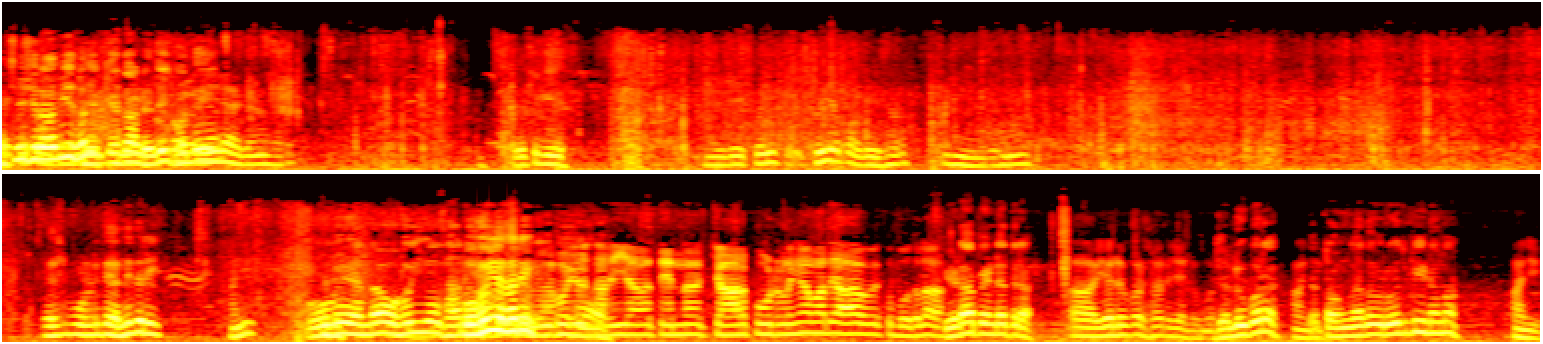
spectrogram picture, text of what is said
ਅੱਛੀ ਸ਼ਰਾਬ ਹੀ ਹੈ ਠੇਕੇ ਤੁਹਾਡੇ ਲਈ ਖੋਲੇ ਲੈ ਗਿਆ ਸਰ। ਇਹ ਤੇ ਕੀ? ਆ? ਜੀ ਕੋਈ ਕੋਈ ਆ ਪਾ ਗਈ ਸਰ। ਹੂੰ ਇਸ ਬੋਲੀ ਤੇ ਨਹੀਂ ਤੇਰੀ? ਹਾਂਜੀ। ਉਹ ਵੀ ਕਹਿੰਦਾ ਉਹੀ ਆ ਸਾਰੇ। ਉਹੀ ਆ ਸਾਰੀ? ਸਾਰੀ ਆ ਤਿੰਨ ਚਾਰ ਪੋਟਲੀਆਂ ਵਾ ਤੇ ਆ ਇੱਕ ਬੋਤਲ ਆ। ਕਿਹੜਾ ਪਿੰਡ ਹੈ ਤੇਰਾ? ਆ ਜਲੂਪੁਰ ਸਰ ਜਲੂਪੁਰ। ਜੱਲੂਪੁਰ? ਤੇ ਟੌਂਗਾ ਤੋਂ ਰੋਜ਼ ਪੀਣਾ ਨਾ ਹਾਂਜੀ।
